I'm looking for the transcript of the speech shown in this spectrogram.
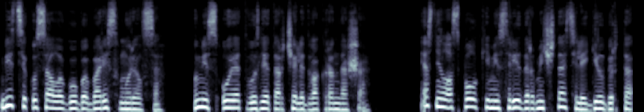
Битси кусала губы, Борис хмурился. У мисс Уэт возле торчали два карандаша. Я сняла с полки мисс Ридер мечтателей Гилберта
